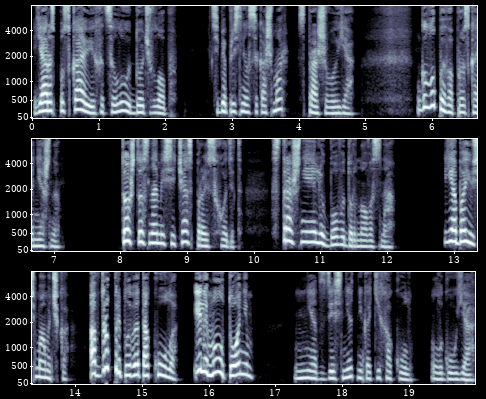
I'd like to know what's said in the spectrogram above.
Я распускаю их и целую дочь в лоб. «Тебе приснился кошмар?» — спрашиваю я. Глупый вопрос, конечно. То, что с нами сейчас происходит, страшнее любого дурного сна. Я боюсь, мамочка. А вдруг приплывет акула? Или мы утонем? Нет, здесь нет никаких акул, лгу я.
